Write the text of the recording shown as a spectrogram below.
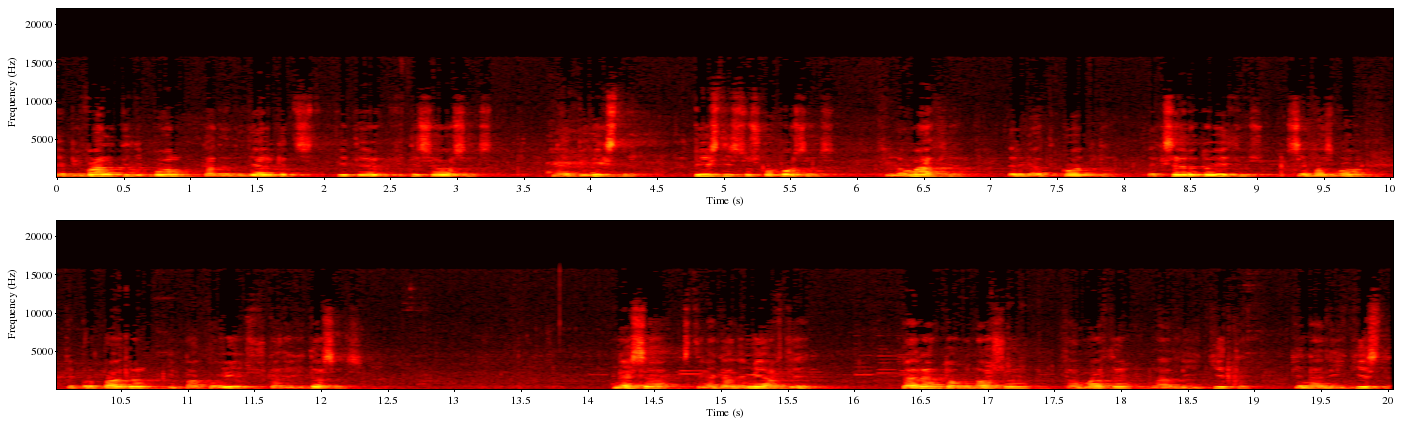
Επιβάλλετε λοιπόν κατά τη διάρκεια της φοιτε- φοιτήσεώς σας να επιδείξετε πίστη στο σκοπό σας, φιλομάθεια, εργατικότητα, εξαίρετο ήθος, σεβασμό και προπάντων υπακοή στους καθηγητές σας. Μέσα στην Ακαδημία αυτή, πέραν των γνώσεων, θα μάθετε να διοικείτε και να διοικήσετε.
